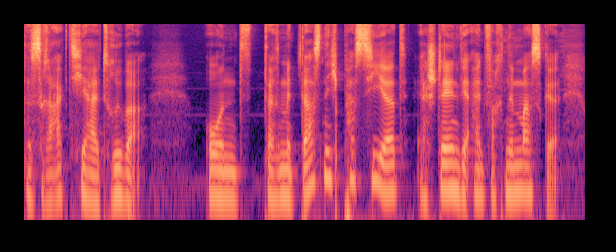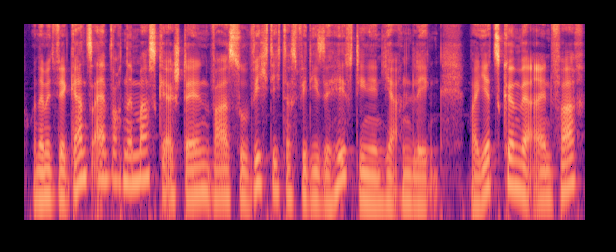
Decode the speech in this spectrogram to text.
das ragt hier halt drüber. Und damit das nicht passiert, erstellen wir einfach eine Maske. Und damit wir ganz einfach eine Maske erstellen, war es so wichtig, dass wir diese Hilfslinien hier anlegen. Weil jetzt können wir einfach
